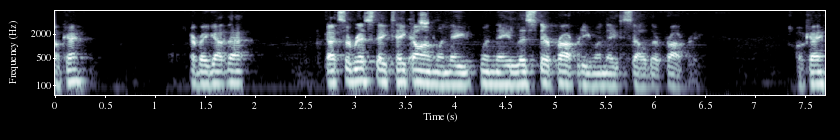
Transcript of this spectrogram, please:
Okay? Everybody got that? That's the risk they take on when they, when they list their property, when they sell their property. Okay?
